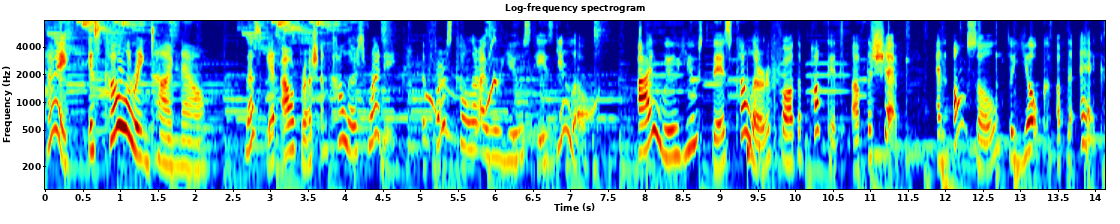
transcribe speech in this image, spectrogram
Hey, it's coloring time now. Let's get our brush and colors ready. The first color I will use is yellow. I will use this color for the pocket of the chef and also the yolk of the egg.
